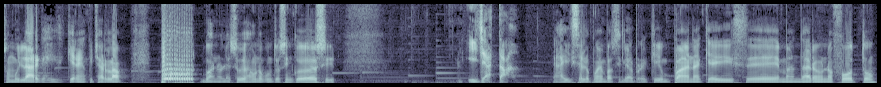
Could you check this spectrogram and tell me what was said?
son muy largas y quieren escucharla, bueno, le subes a 1.52 y, y ya está. Ahí se lo pueden vacilar. Por aquí hay un pana que dice, mandaron una foto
